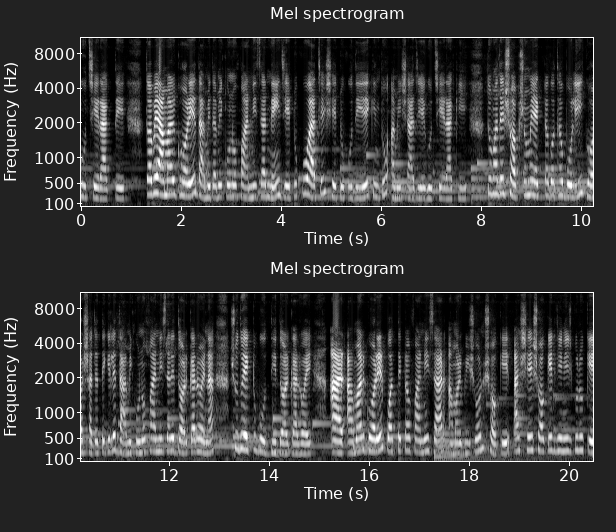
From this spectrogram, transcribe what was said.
গুছিয়ে রাখতে। তবে আমার ঘরে দামি দামি কোনো ফার্নিচার নেই, যেটুকু আছে সেটুকু দিয়ে কিন্তু আমি সাজিয়ে গুছিয়ে রাখি। তোমাদের সবসময় একটা কথা বলি, ঘর সাজাতে গেলে দামি কোনো ফার্নিচারের দরকার হয় না, শুধু একটু বুদ্ধির দরকার হয়। আর আমার ঘরের প্রত্যেকটা ফার্নিচার আমার ভীষণ শখের, আর সে শখের জিনিসগুলোকে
